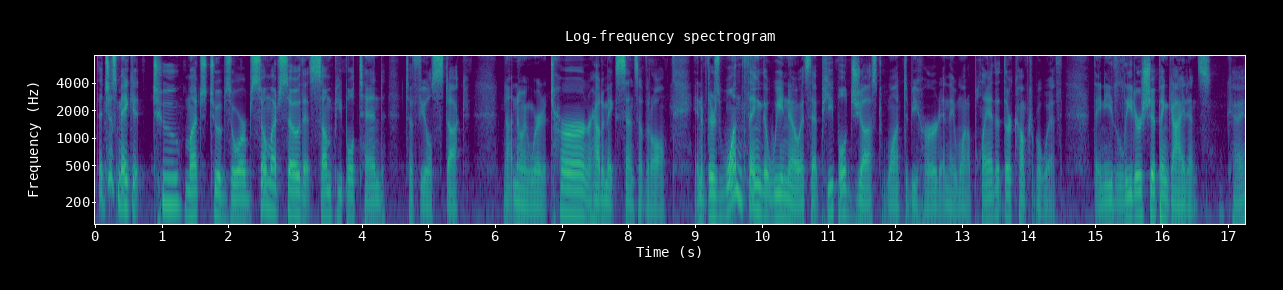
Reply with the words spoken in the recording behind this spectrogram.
that just make it too much to absorb, so much so that some people tend to feel stuck, not knowing where to turn or how to make sense of it all. And if there's one thing that we know, it's that people just want to be heard and they want a plan that they're comfortable with. They need leadership and guidance. Okay.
